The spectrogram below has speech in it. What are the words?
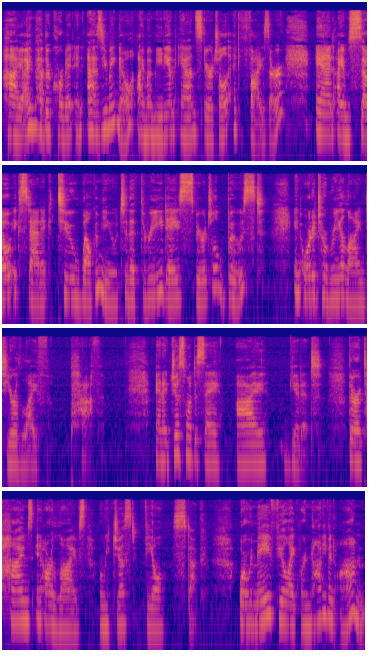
Hi, I'm Heather Corbet, and as you may know, I'm a medium and spiritual advisor. And I am so ecstatic to welcome you to the three day spiritual boost in order to realign to your life path. And I just want to say, I get it. There are times in our lives where we just feel stuck or we may feel like we're not even on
